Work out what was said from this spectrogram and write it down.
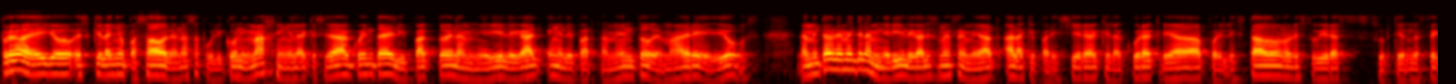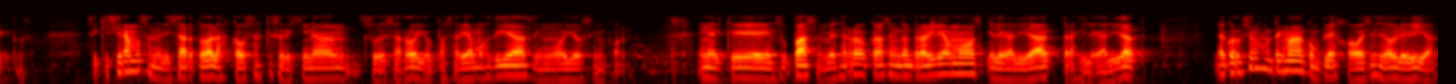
Prueba de ello es que el año pasado la NASA publicó una imagen en la que se da cuenta del impacto de la minería ilegal en el departamento de Madre de Dios. Lamentablemente la minería ilegal es una enfermedad a la que pareciera que la cura creada por el Estado no le estuviera surtiendo efectos. Si quisiéramos analizar todas las causas que se originan su desarrollo, pasaríamos días en un hoyo sin fondo en el que en su paso en vez de rocas encontraríamos ilegalidad tras ilegalidad. La corrupción es un tema complejo, a veces de doble vía.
